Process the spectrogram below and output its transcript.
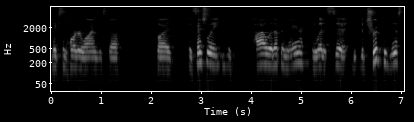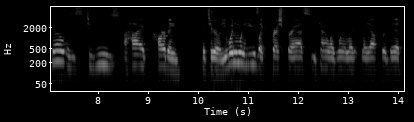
make some harder lines and stuff. But essentially you just pile it up in there and let it sit. The trick to this though is to use a high carbon material. You wouldn't want to use like fresh grass. You kind of like want to let it lay out for a bit.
